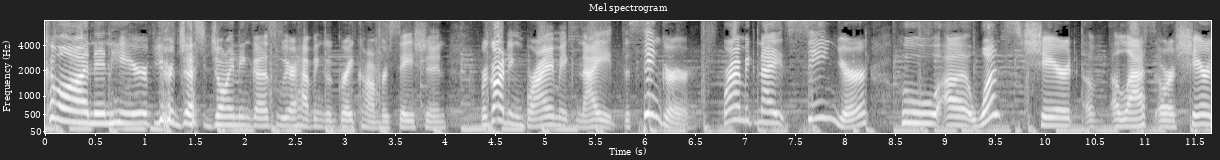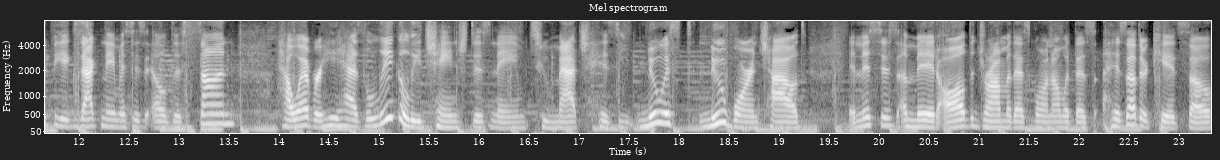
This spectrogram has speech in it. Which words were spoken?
Come on in here. If you're just joining us, we are having a great conversation regarding Brian McKnight, the singer. Brian McKnight Sr., who uh, once shared a, a last or shared the exact name as his eldest son. However, he has legally changed his name to match his newest newborn child. And this is amid all the drama that's going on with his, his other kids. So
